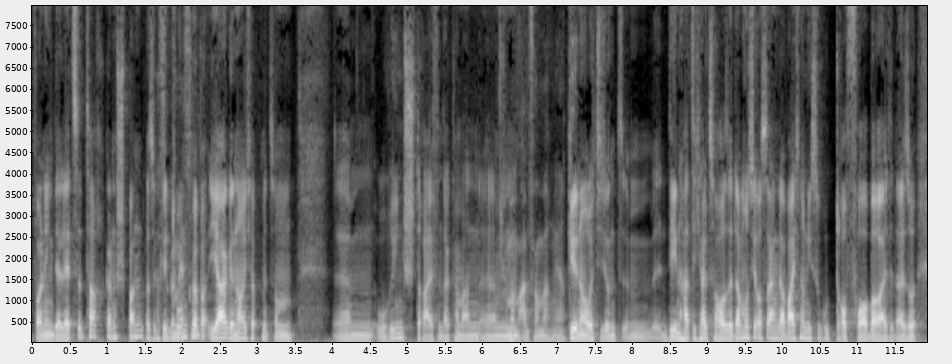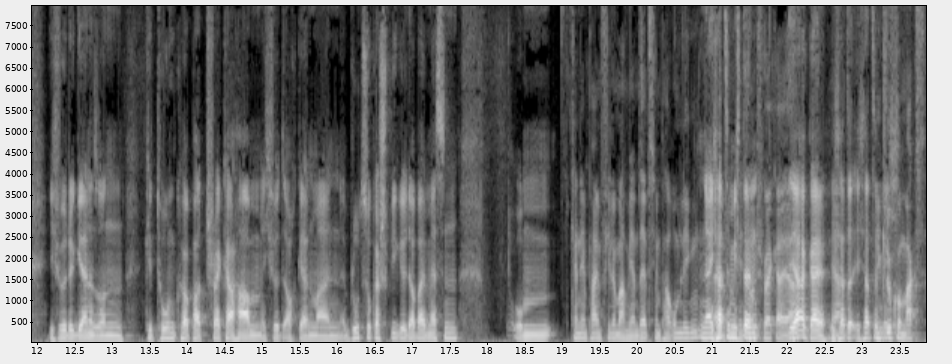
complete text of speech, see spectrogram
vor allen Dingen der letzte Tag ganz spannend, also? Ketonkörper. Ja, genau, ich habe mit so einem ähm, Urinstreifen, da kann man, ähm, Kann man am Anfang machen, ja? Genau, richtig. Und ähm, den hatte ich halt zu Hause. Da muss ich auch sagen, da war ich noch nicht so gut drauf vorbereitet. Also ich würde gerne so einen Ketonkörper-Tracker haben. Ich würde auch gerne meinen Blutzuckerspiegel dabei messen, um Ich kann dir ein paar Empfehlungen machen. Wir haben selbst hier ein paar rumliegen. na, ich hatte Äh, mich dann, Tracker, ja. geil, ich Ja. hatte, ich hatte mich, Glucomax.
